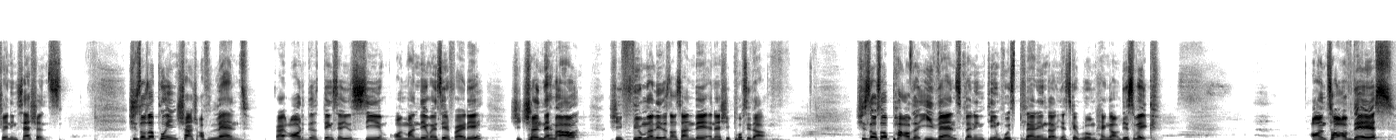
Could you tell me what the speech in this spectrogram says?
training sessions. She's also put in charge of land, right? All the things that you see on Monday, Wednesday, Friday. She churned them out, she filmed the leaders on Sunday, and then she posted up. She's also part of the events planning team who's planning the escape room hangout this week. On top of this,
